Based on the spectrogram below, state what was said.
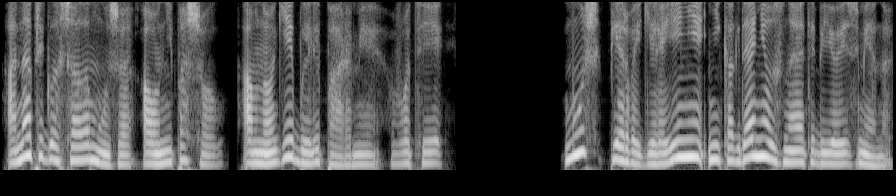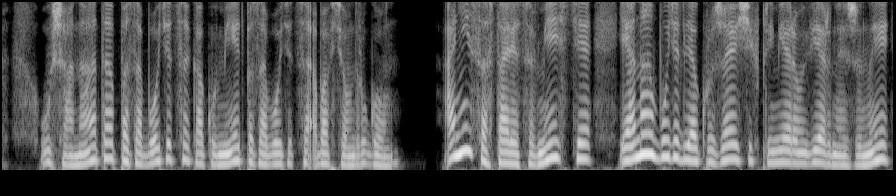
Она приглашала мужа, а он не пошел. А многие были парами. Вот и... Муж первой героини никогда не узнает об ее изменах. Уж она-то позаботится, как умеет позаботиться обо всем другом. Они состарятся вместе, и она будет для окружающих примером верной жены,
